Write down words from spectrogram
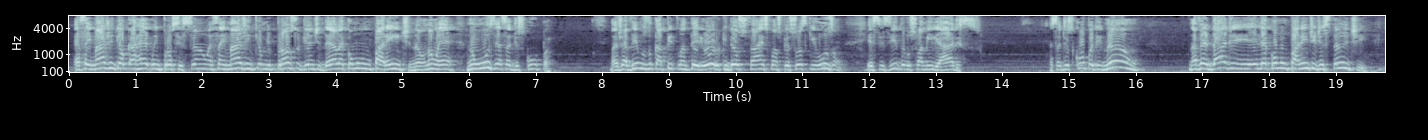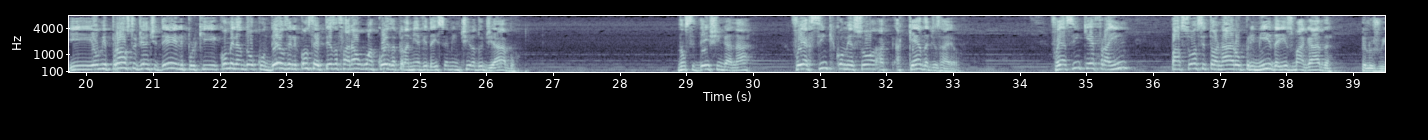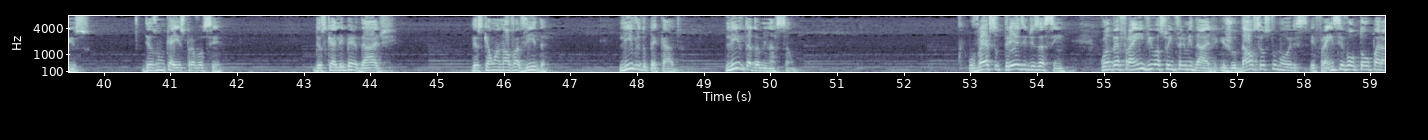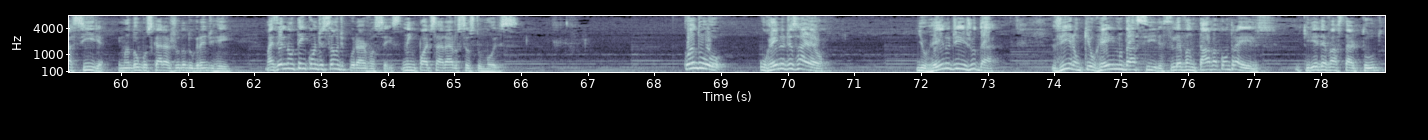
essa imagem que eu carrego em procissão, essa imagem que eu me prostro diante dela é como um parente. Não, não é. Não use essa desculpa. Nós já vimos no capítulo anterior o que Deus faz com as pessoas que usam esses ídolos familiares. Essa desculpa de não, na verdade ele é como um parente distante e eu me prostro diante dele porque, como ele andou com Deus, ele com certeza fará alguma coisa pela minha vida. Isso é mentira do diabo. Não se deixe enganar. Foi assim que começou a, a queda de Israel. Foi assim que Efraim passou a se tornar oprimida e esmagada pelo juízo. Deus não quer isso para você. Deus quer liberdade. Deus quer uma nova vida, livre do pecado, livre da dominação. O verso 13 diz assim: Quando Efraim viu a sua enfermidade e Judá os seus tumores, Efraim se voltou para a Síria e mandou buscar a ajuda do grande rei. Mas ele não tem condição de curar vocês, nem pode sarar os seus tumores. Quando o reino de Israel e o reino de Judá viram que o reino da Síria se levantava contra eles e queria devastar tudo,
